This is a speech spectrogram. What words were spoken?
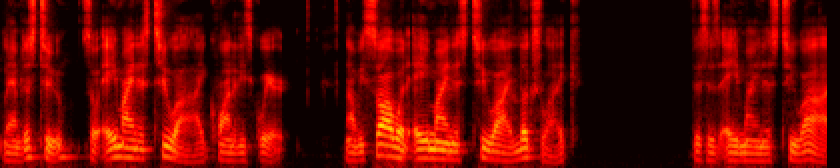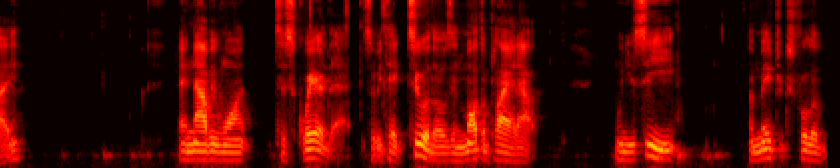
Lambda is 2, so a minus 2i quantity squared. Now we saw what a minus 2i looks like. This is a minus 2i. And now we want to square that. So we take two of those and multiply it out. When you see a matrix full of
